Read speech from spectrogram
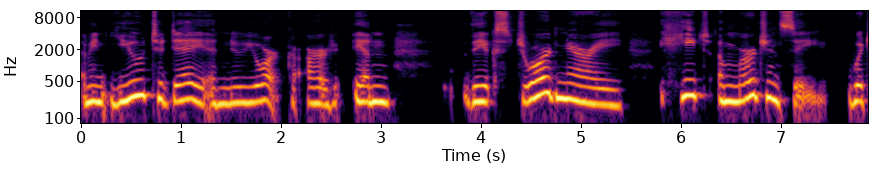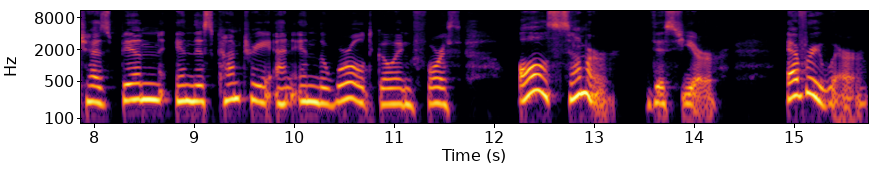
I mean, you today in New York are in the extraordinary heat emergency which has been in this country and in the world going forth all summer this year. Everywhere,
